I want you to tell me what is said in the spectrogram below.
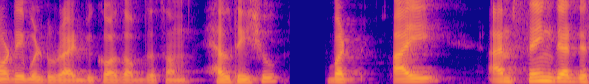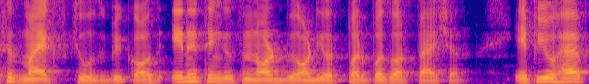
not able to write because of the some health issue but i I'm saying that this is my excuse because anything is not beyond your purpose or passion. If you have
